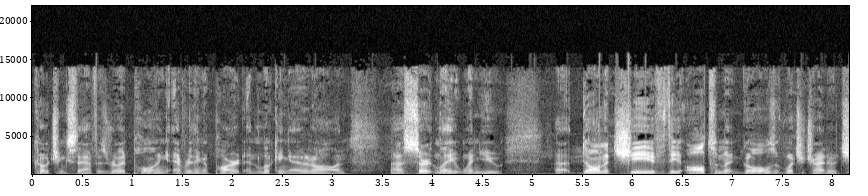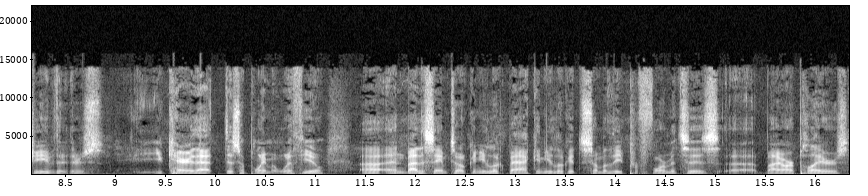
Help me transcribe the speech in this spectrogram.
coaching staff is really pulling everything apart and looking at it all. And uh, certainly, when you uh, don't achieve the ultimate goals of what you're trying to achieve, there, there's you carry that disappointment with you. Uh, and by the same token, you look back and you look at some of the performances uh, by our players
